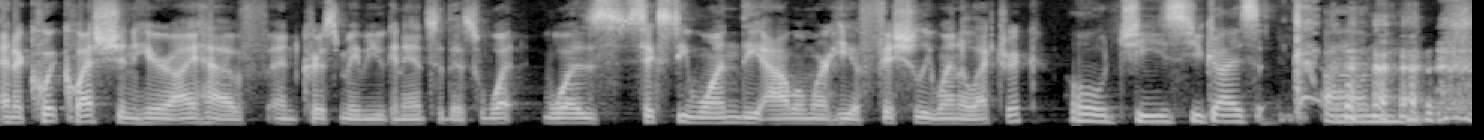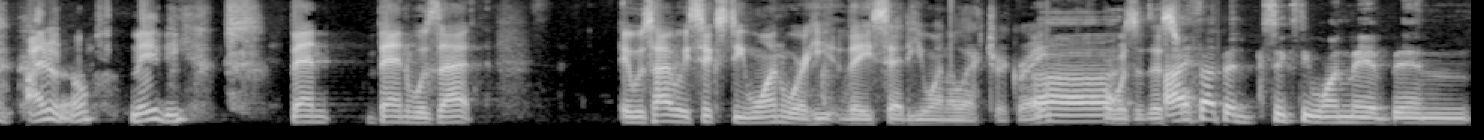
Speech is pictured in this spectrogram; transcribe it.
And a quick question here I have, and Chris, maybe you can answer this. What was 61 the album where he officially went electric? Oh, geez, you guys. Um, I don't know. Maybe. Ben, Ben, was that? It was Highway 61 where he they said he went electric, right? Uh, or was it this I one? thought that 61 may have been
